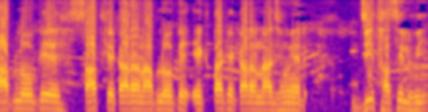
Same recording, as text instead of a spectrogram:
आप लोगों के साथ के कारण, आप लोगों के एकता के कारण आज हमें जीत हासिल हुई।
